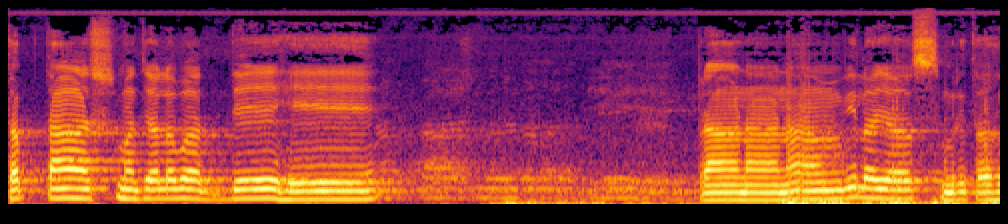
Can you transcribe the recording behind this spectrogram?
तप्ताश्म जलवदेहे प्राणानां विलय स्मृतः।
